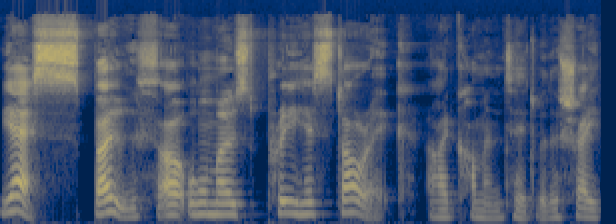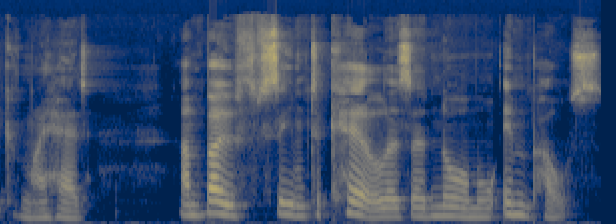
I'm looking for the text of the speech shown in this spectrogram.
Yes, both are almost prehistoric, I commented with a shake of my head, and both seem to kill as a normal impulse.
